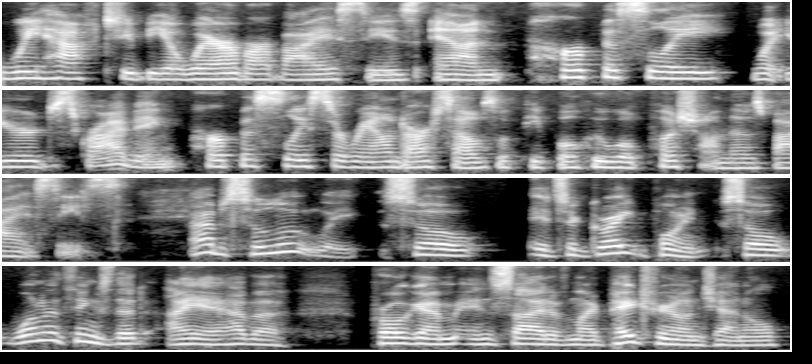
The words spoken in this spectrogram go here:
we have to be aware of our biases and purposely, what you're describing, purposely surround ourselves with people who will push on those biases. Absolutely. So it's a great point. So one of the things that I have a program inside of my Patreon channel,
